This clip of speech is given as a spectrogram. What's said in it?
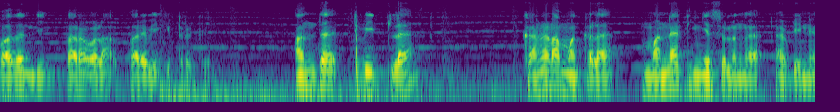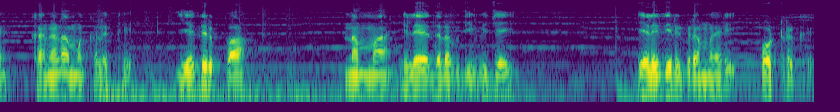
வதந்தி பரவலாக பரவிக்கிட்டு இருக்கு. அந்த ட்வீட்டில் கன்னட மக்களை மண்ணை திங்க சொல்லுங்க அப்படின்னு கன்னட மக்களுக்கு எதிர்ப்பாக நம்ம இளைய தளபதி விஜய் எழுதியிருக்கிற மாதிரி போட்டிருக்கு.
